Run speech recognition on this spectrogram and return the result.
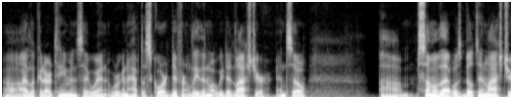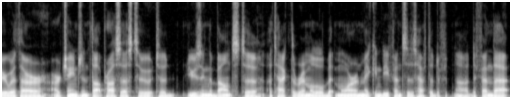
uh, I look at our team and say, "When we're going to have to score differently than what we did last year," and so. Um, some of that was built in last year with our, our change in thought process to, to using the bounce to attack the rim a little bit more and making defenses have to def- uh, defend that.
